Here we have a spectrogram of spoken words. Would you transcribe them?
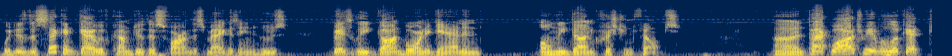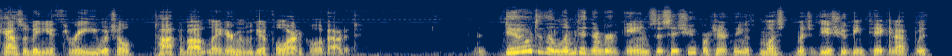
Which is the second guy we've come to this far in this magazine who's basically gone born again and only done Christian films. Uh, in Pak Watch, we have a look at Castlevania 3, which I'll talk about later when we get a full article about it. Due to the limited number of games this issue, particularly with much, much of the issue being taken up with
